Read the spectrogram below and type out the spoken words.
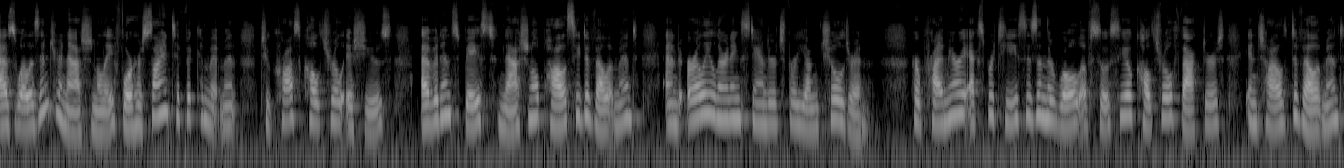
as well as internationally for her scientific commitment to cross cultural issues, evidence based national policy development, and early learning standards for young children. Her primary expertise is in the role of sociocultural factors in child development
